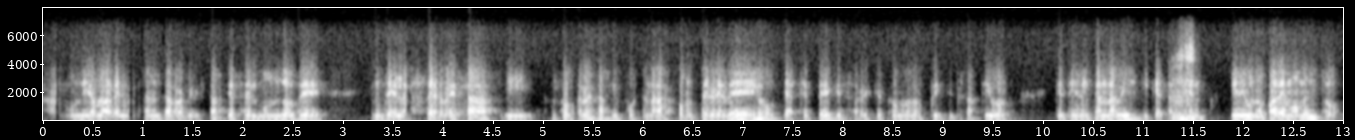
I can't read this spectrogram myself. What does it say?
algún día hablaremos en Terrapiristas, que es el mundo de, de las cervezas y son cervezas infusionadas con CBD o THC, que sabéis que son uno de los principios activos que tiene el cannabis y que también en Europa de momento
